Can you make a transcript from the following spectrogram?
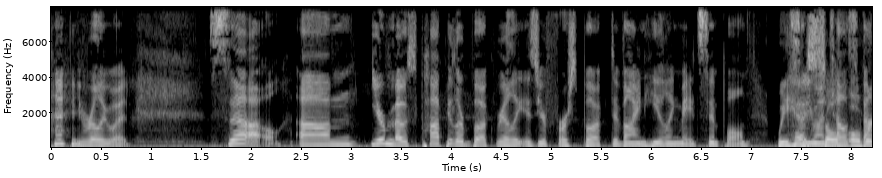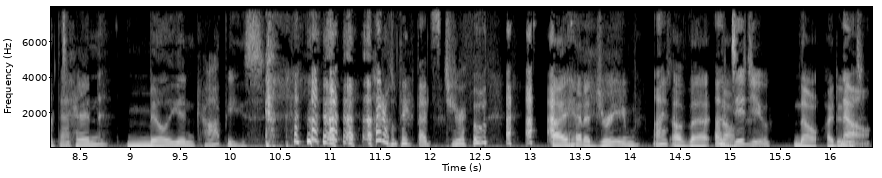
you really would. So, um, your most popular book really is your first book, Divine Healing Made Simple. We have wanna sold over 10 million copies. I don't think that's true. I had a dream I- of that. Oh, no. did you? No, I didn't. No.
